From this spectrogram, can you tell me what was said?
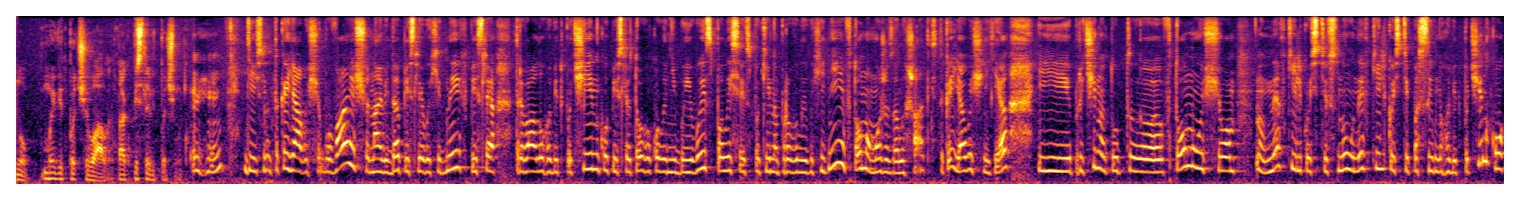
ну, ми відпочивали так, після відпочинку. Угу. Дійсно, таке явище буває, що навіть да, після вихідних, після тривалого відпочинку, після того, коли ніби і виспалися і спокійно провели вихідні, втома може залишатись. Таке явище є. І причина тут е, в тому, що ну не в кількості сну, не в кількості пасивного відпочинку,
